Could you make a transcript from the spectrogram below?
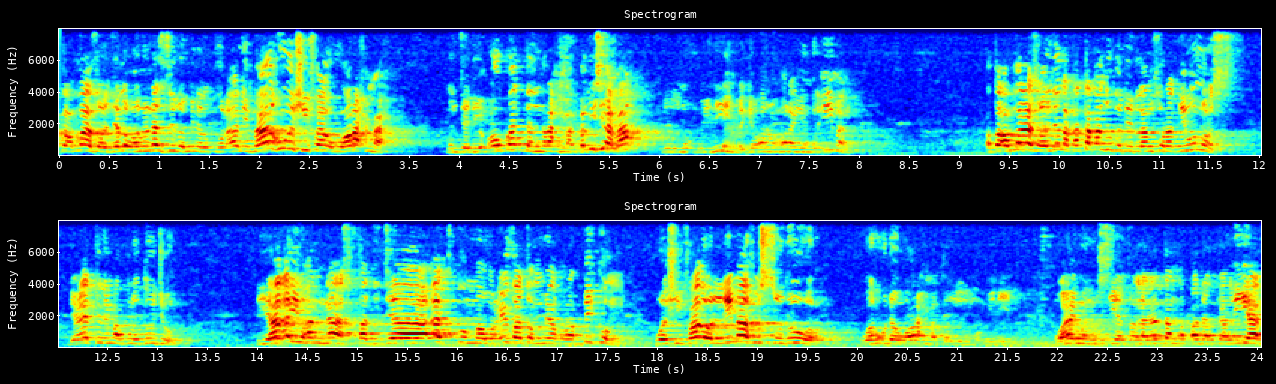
kata Allah Azza wa Jalla wa nunazzilu minal Qur'ani ma huwa shifaa'un wa rahmah. Menjadi obat dan rahmat bagi siapa? Lil mu'minin, bagi orang-orang yang beriman. Atau Allah Azza wa katakan juga di dalam surat Yunus di ayat 57. Qad ja'atkum mau'izatun min rabbikum wa shifaa'un lima fis sudur wa huda wa rahmatun lil mu'minin. Wahai manusia telah datang kepada kalian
